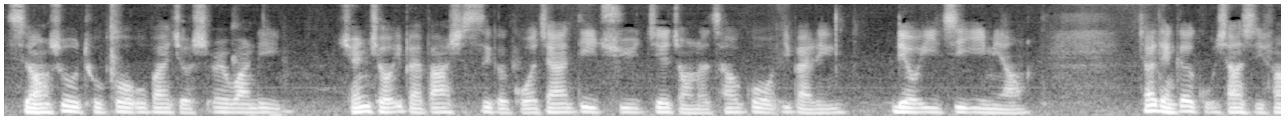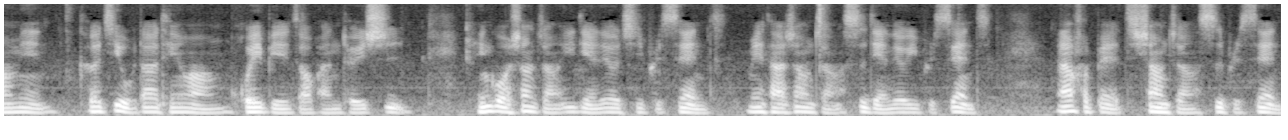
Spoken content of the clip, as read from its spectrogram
死亡数突破592万例。全球184个国家地区接种了超过106亿剂疫苗。焦点个股消息方面，科技五大天王挥别早盘颓势，苹果上涨 1.67%，Meta 上涨 4.61%，Alphabet 上涨4%。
